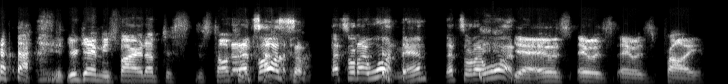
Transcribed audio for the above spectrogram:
you're getting me fired up just just talking. That's awesome. It. That's what I want, man. That's what I want. yeah, it was it was it was probably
